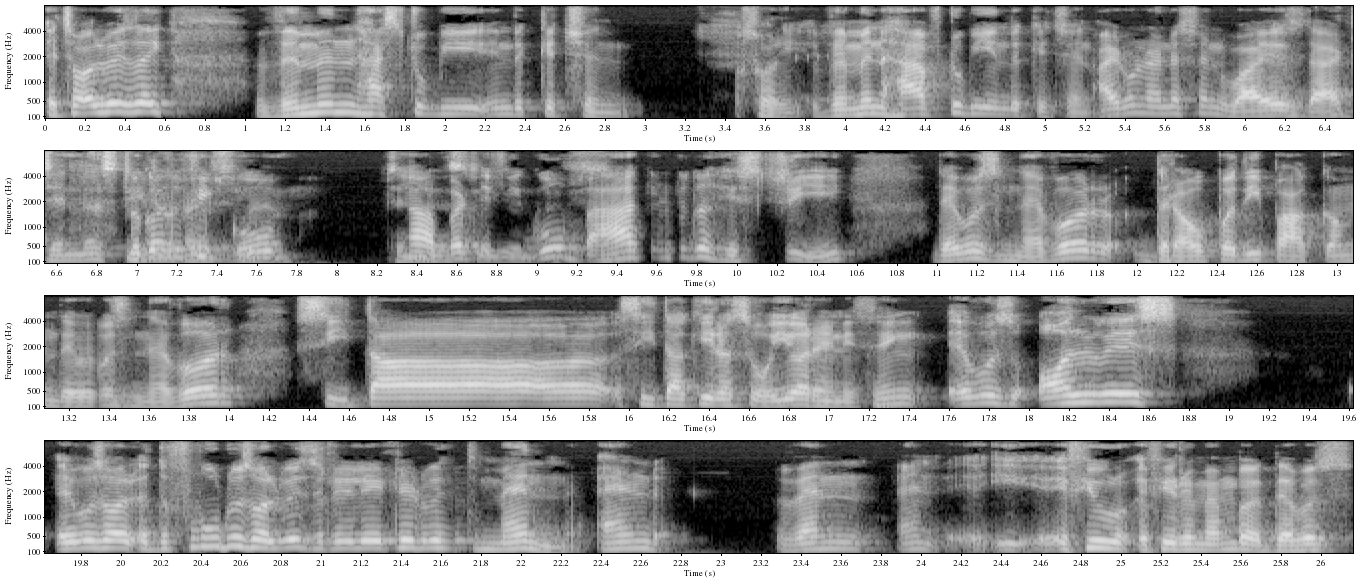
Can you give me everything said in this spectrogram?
it's always like women has to be in the kitchen. Sorry, women have to be in the kitchen. I don't understand why is that Gender because if we go yeah, but if we go back into the history, there was never Draupadi Pakam, there was never Sita Sita ki rasoi or anything. It was always it was all the food was always related with men and when and if you if you remember there was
